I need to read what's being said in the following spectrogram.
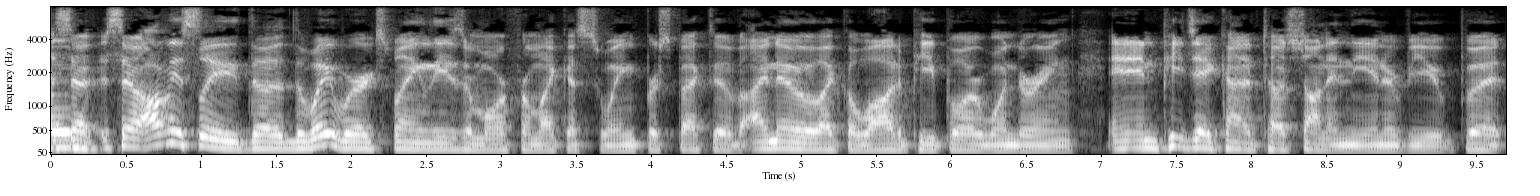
Um, so so obviously the the way we're explaining these are more from like a swing perspective. I know like a lot of people are wondering, and, and PJ kind of touched on in the interview, but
